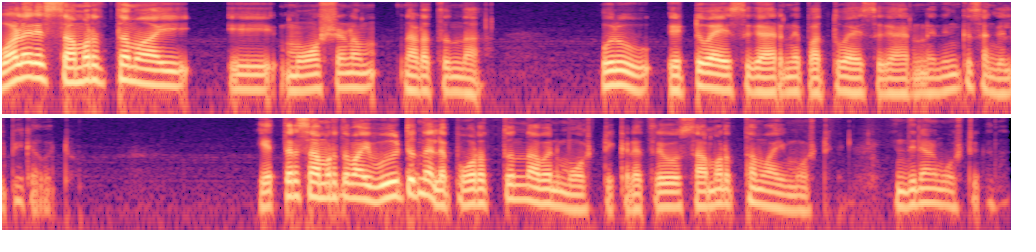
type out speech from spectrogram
വളരെ സമർത്ഥമായി ഈ മോഷണം നടത്തുന്ന ഒരു എട്ട് വയസ്സുകാരനെ പത്ത് വയസ്സുകാരനെ നിങ്ങൾക്ക് സങ്കല്പിക്കാൻ പറ്റും എത്ര സമർത്ഥമായി വീട്ടിൽ നിന്നല്ല പുറത്തുനിന്ന് അവൻ മോഷ്ടിക്കണം. എത്രയോ സമർത്ഥമായി മോഷ്ടിക്കും എന്തിനാണ് മോഷ്ടിക്കുന്നത്?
